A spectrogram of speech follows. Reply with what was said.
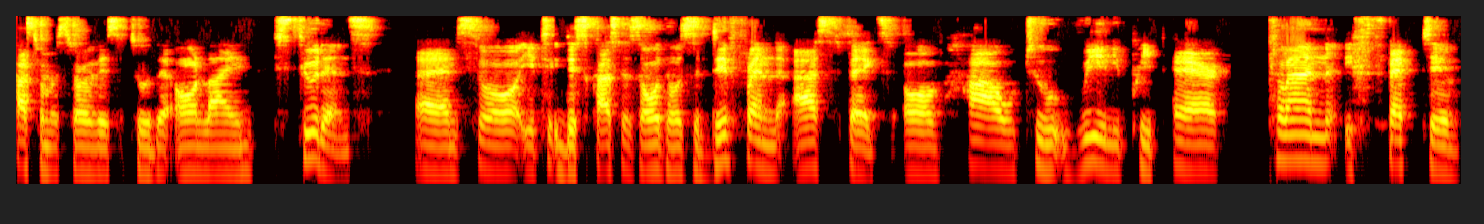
customer service to the online students. And so it discusses all those different aspects of how to really prepare, plan effective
